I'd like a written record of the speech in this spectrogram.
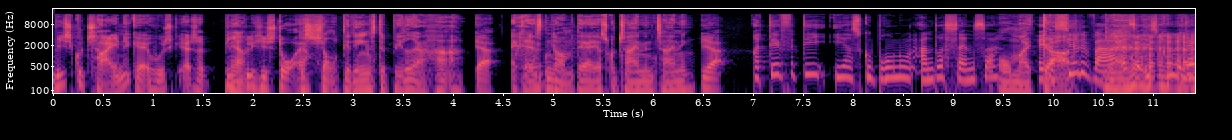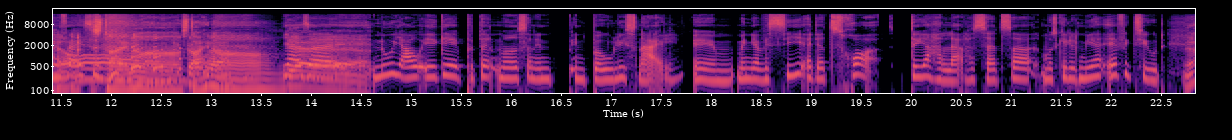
Vi skulle tegne, kan jeg huske. Altså, bibelhistorie. Det er sjovt, det er det eneste billede, jeg har Ja. af kristendom, det er, at jeg skulle tegne en tegning. Ja. Og det er fordi, I har skulle bruge nogle andre sanser. Oh my Jeg god. siger det bare. Altså, I skulle rent faktisk... Steiner, Steiner. Ja, altså, Ja, ja, ja. nu er jeg jo ikke på den måde sådan en, en boglig snegl. Øhm, men jeg vil sige, at jeg tror, det jeg har lært har sat sig måske lidt mere effektivt. Ja,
